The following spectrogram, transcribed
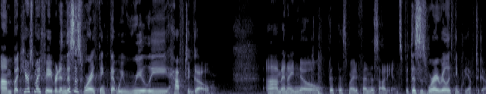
Um, but here's my favorite, and this is where I think that we really have to go. Um, and I know that this might offend this audience, but this is where I really think we have to go.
